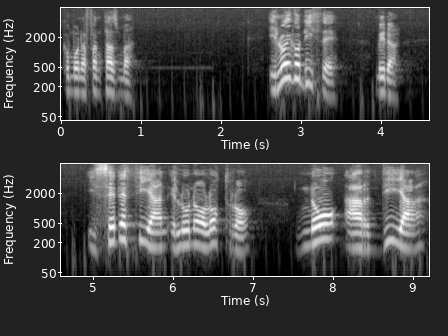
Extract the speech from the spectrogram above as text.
como una fantasma. Y luego dice, mira, y se decían el uno al otro, no ardía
